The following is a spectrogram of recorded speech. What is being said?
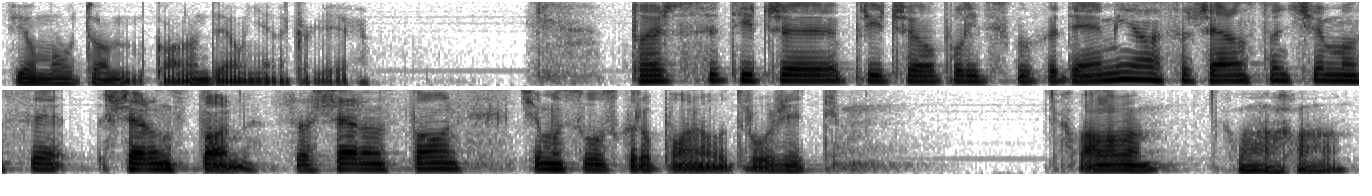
filma u tom glavnom delu njene karijere. to je što se tiče priče o policijskoj akademiji, a sa Sharon Stone ćemo se, Sharon Stone, sa Sharon Stone ćemo se uskoro ponovo družiti. Hvala vam. Hvala, hvala.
